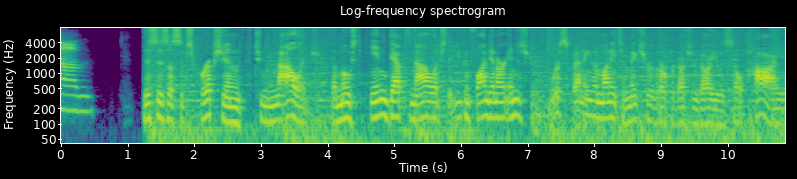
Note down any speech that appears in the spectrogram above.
Um, this is a subscription to knowledge, the most in depth knowledge that you can find in our industry. We're spending the money to make sure that our production value is so high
